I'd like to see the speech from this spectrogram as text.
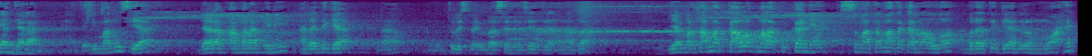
ganjaran. Jadi manusia dalam amalan ini ada tiga. Nah, tulis pakai bahasa Indonesia tidak mengapa. Yang pertama kalau melakukannya semata-mata karena Allah berarti dia adalah muwahhid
